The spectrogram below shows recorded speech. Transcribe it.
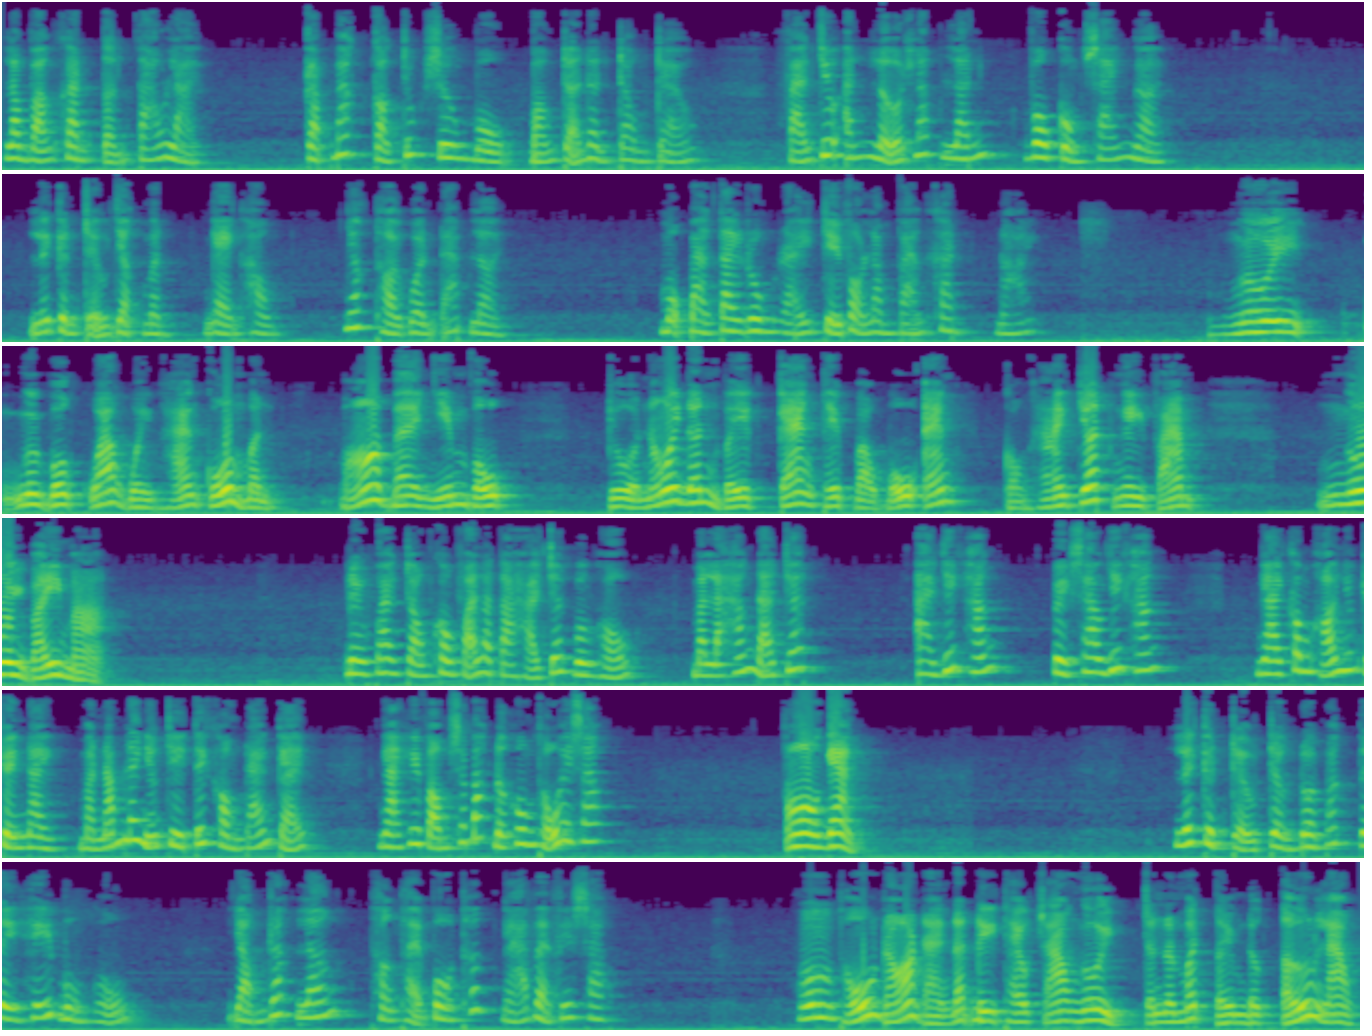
Lâm vãn khanh tỉnh táo lại. Cặp mắt còn chút sương mù bỗng trở nên trong trẻo. Phản chiếu ánh lửa lấp lánh, vô cùng sáng ngời. Lý kinh triệu giật mình ngạn hồng nhất thời quên đáp lời. Một bàn tay run rẩy chỉ vào lâm vãn khanh nói. Ngươi ngươi vượt quá quyền hạn của mình bỏ bê nhiệm vụ. Chưa nói đến việc can thiệp vào vụ án còn hại chết nghi phạm. Ngươi vậy mà. Điều quan trọng không phải là ta hại chết vương hổ mà là hắn đã chết. Ai giết hắn? Vì sao giết hắn ngài không hỏi những chuyện này mà nắm lấy những chi tiết không đáng kể. Ngài hy vọng sẽ bắt được hung thủ hay sao? Ồ gan lý kinh triệu trừng đôi mắt ti hí buồn ngủ. Giọng rất lớn thân thể vô thức ngã về phía sau. Hung thủ rõ ràng đã đi theo sau ngươi cho nên mới tìm được tử lao.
